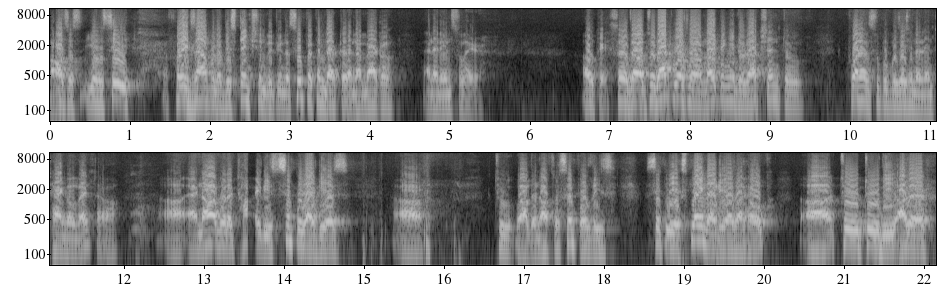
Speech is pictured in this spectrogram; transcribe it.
also, you will see, for example, a distinction between a superconductor and a metal and an insulator. Okay, so, the, so that was a lightning introduction to quantum superposition and entanglement. Uh, uh, and now I'm going to tie these simple ideas uh, to, well, they're not so simple, these simply explained ideas, I hope, uh, to, to the other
